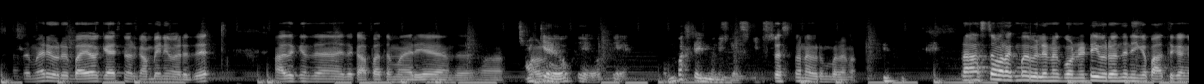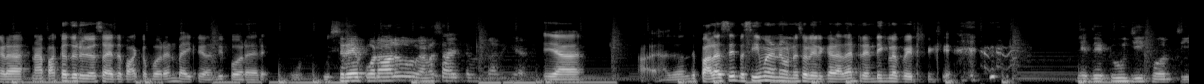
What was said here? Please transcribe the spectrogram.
அந்த மாதிரி ஒரு பயோ கேஸ்னு ஒரு கம்பெனி வருது. அதுக்கு இந்த இதை காப்பாத்த மாதிரியே அந்த ஓகே ஓகே ஓகே. ரொம்ப ஸ்ட்ரெயின் பண்ணிக்க ஸ்ட்ரெஸ் பண்ண விரும்பல நான் லாஸ்டா வழக்கமா வில்லனை கொண்டுட்டு இவர் வந்து நீங்க பாத்துக்கங்கடா நான் பக்கத்து ஒரு விவசாயத்தை பார்க்க போறேன்னு பைக்ல வந்து போறாரு. உசிரே போடாலும் விவசாயத்தை விட்டாதீங்க யா அது வந்து பழசு. இப்ப சீமான் ஒண்ணு சொல்லியிருக்காரு அதான் ட்ரெண்டிங்ல போயிட்டு இருக்கு இது டூ ஜி ஃபோர் ஜி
